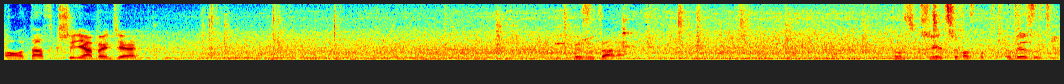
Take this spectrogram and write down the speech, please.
O, ta skrzynia będzie wyrzucana. Tą skrzynię trzeba stąd wyrzucić.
